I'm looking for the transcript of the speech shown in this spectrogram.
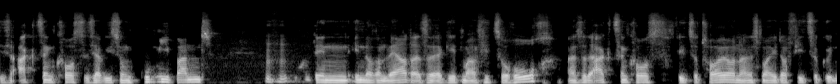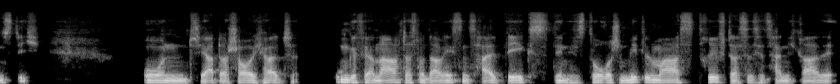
dieser Aktienkurs ist ja wie so ein Gummiband mhm. den inneren Wert. Also er geht mal viel zu hoch, also der Aktienkurs viel zu teuer und dann ist mal wieder viel zu günstig. Und ja, da schaue ich halt ungefähr nach, dass man da wenigstens halbwegs den historischen Mittelmaß trifft, dass es jetzt halt nicht gerade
